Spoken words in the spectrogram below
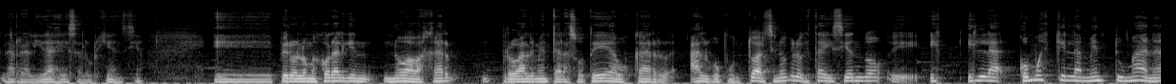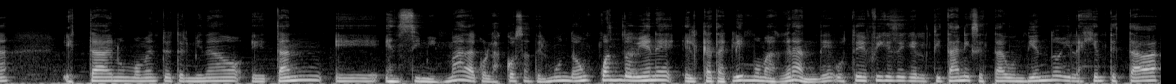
la realidad es esa, la urgencia, eh, pero a lo mejor alguien no va a bajar probablemente a la azotea a buscar algo puntual, sino que lo que está diciendo eh, es es la, cómo es que la mente humana está en un momento determinado eh, tan eh, ensimismada con las cosas del mundo, aun cuando viene el cataclismo más grande. Ustedes fíjense que el Titanic se estaba hundiendo y la gente estaba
